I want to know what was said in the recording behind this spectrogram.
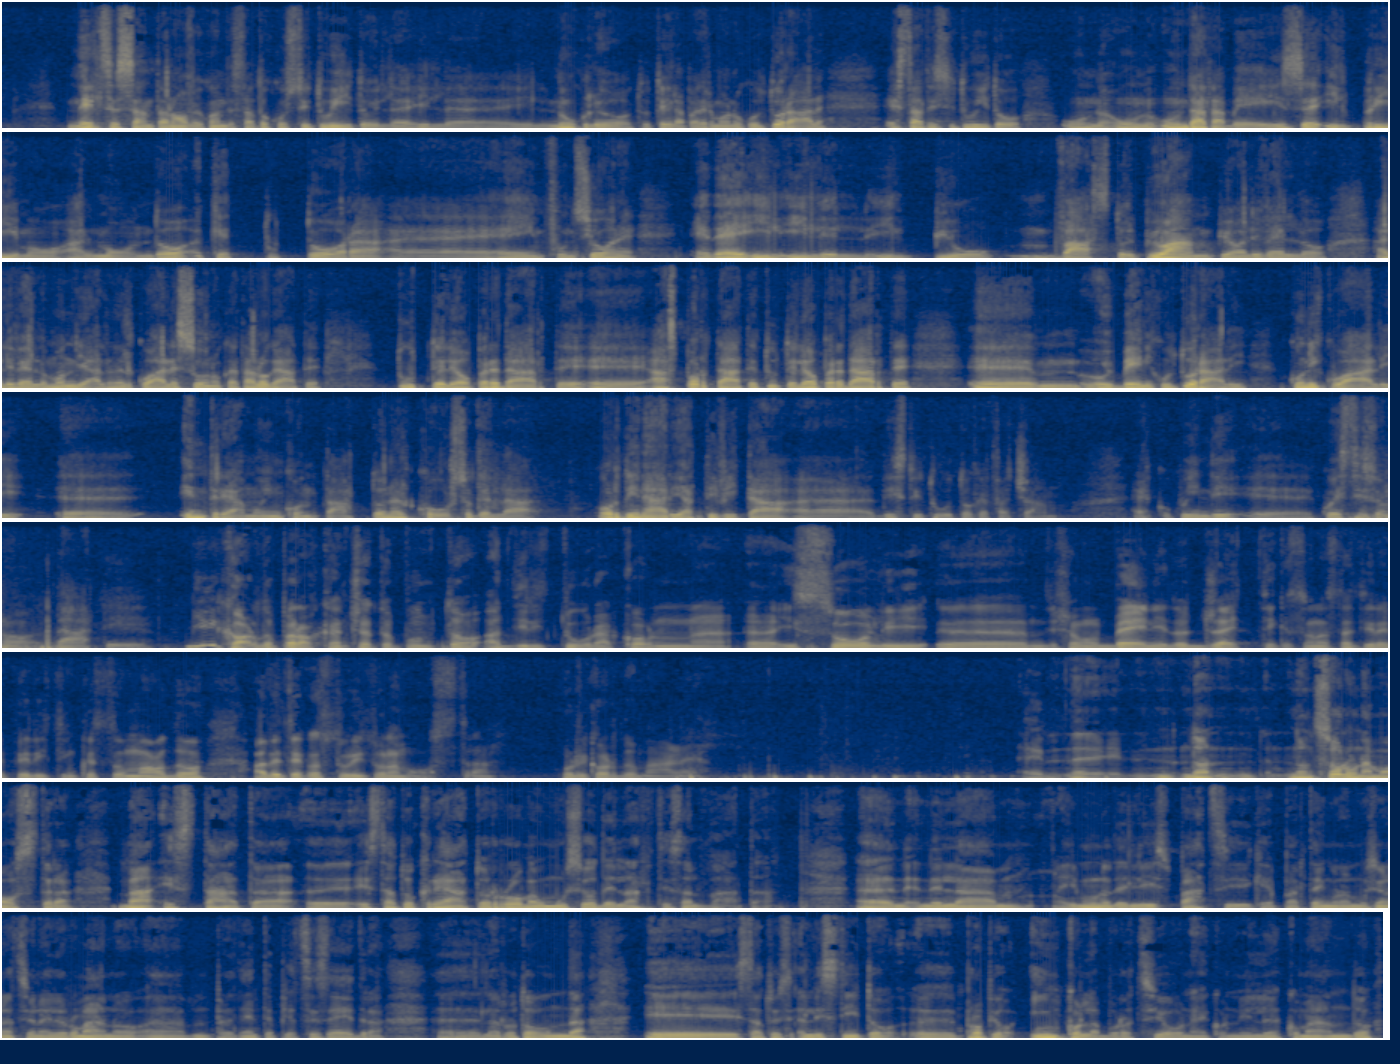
nel 69, quando è stato costituito il, il, il, nucleo tutela patrimonio culturale, è stato istituito un, un, un database, il primo al mondo, che tuttora eh, è in funzione ed è il, il, più vasto, il più ampio a livello, a livello, mondiale, nel quale sono catalogate tutte le opere d'arte eh, asportate, tutte le opere d'arte ehm, o i beni culturali con i quali eh, entriamo in contatto nel corso della ordinaria attività eh, di istituto che facciamo. Ecco, quindi eh, questi sono dati. Mi ricordo però che a un certo punto addirittura con eh, i soli eh, diciamo, beni ed oggetti che sono stati reperiti in questo modo avete costruito una mostra, o ricordo male? Eh, eh, non, non, solo una mostra, ma è, stata, eh, è, stato creato a Roma un museo dell'arte salvata. Eh, nella, in uno degli spazi che appartengono al Museo Nazionale Romano, eh, presente a Piazza Sedra, eh, la Rotonda, è stato allestito proprio in collaborazione con il comando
